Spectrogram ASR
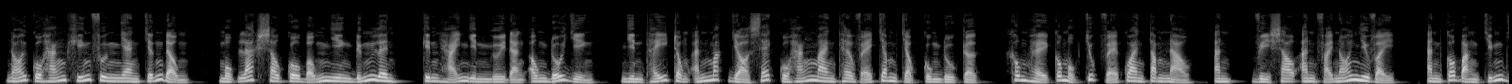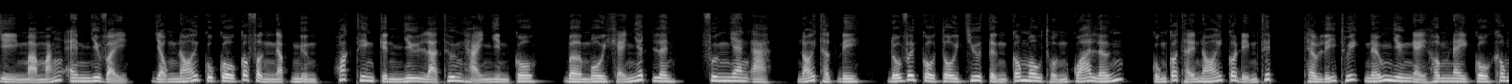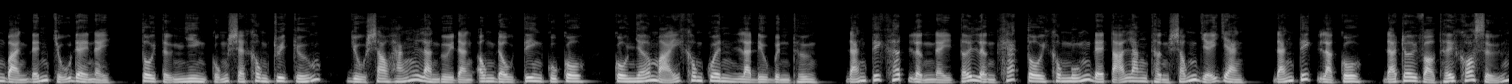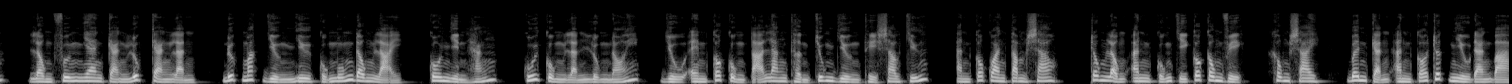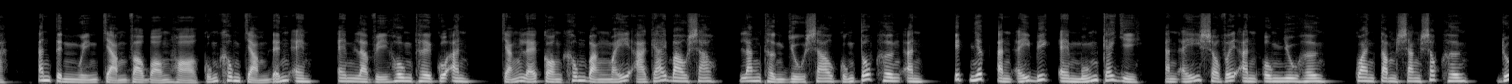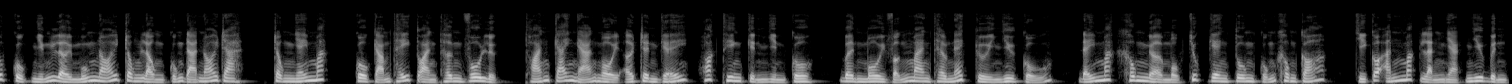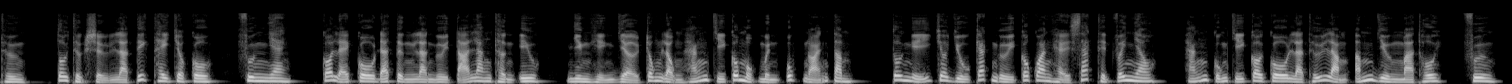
nói của hắn khiến Phương Nhan chấn động. Một lát sau cô bỗng nhiên đứng lên, kinh hãi nhìn người đàn ông đối diện, nhìn thấy trong ánh mắt dò xét của hắn mang theo vẻ chăm chọc cùng đùa cợt, không hề có một chút vẻ quan tâm nào. Anh, vì sao anh phải nói như vậy? Anh có bằng chứng gì mà mắng em như vậy? Giọng nói của cô có phần ngập ngừng, Hoắc Thiên Kình như là thương hại nhìn cô, bờ môi khẽ nhếch lên. Phương Nhan à, nói thật đi, đối với cô tôi chưa từng có mâu thuẫn quá lớn, cũng có thể nói có điểm thích. Theo lý thuyết nếu như ngày hôm nay cô không bàn đến chủ đề này, tôi tự nhiên cũng sẽ không truy cứu, dù sao hắn là người đàn ông đầu tiên của cô, cô nhớ mãi không quên là điều bình thường. Đáng tiếc hết lần này tới lần khác tôi không muốn để tả lăng thần sống dễ dàng, đáng tiếc là cô, đã rơi vào thế khó xử. Lòng Phương Nhan càng lúc càng lạnh, nước mắt dường như cũng muốn đông lại, cô nhìn hắn, cuối cùng lạnh lùng nói, dù em có cùng tả lăng thần chung giường thì sao chứ, anh có quan tâm sao? Trong lòng anh cũng chỉ có công việc, không sai, bên cạnh anh có rất nhiều đàn bà, anh tình nguyện chạm vào bọn họ cũng không chạm đến em, em là vị hôn thê của anh, chẳng lẽ còn không bằng mấy ả gái bao sao? Lăng thần dù sao cũng tốt hơn anh, ít nhất anh ấy biết em muốn cái gì, anh ấy so với anh ôn nhu hơn, quan tâm săn sóc hơn. Rốt cuộc những lời muốn nói trong lòng cũng đã nói ra, trong nháy mắt, cô cảm thấy toàn thân vô lực, thoáng cái ngã ngồi ở trên ghế, Hoắc Thiên Kình nhìn cô, bên môi vẫn mang theo nét cười như cũ, đáy mắt không ngờ một chút ghen tuông cũng không có, chỉ có ánh mắt lạnh nhạt như bình thường, tôi thực sự là tiếc thay cho cô, Phương Nhan, có lẽ cô đã từng là người tả lăng thần yêu, nhưng hiện giờ trong lòng hắn chỉ có một mình út noãn tâm. Tôi nghĩ cho dù các người có quan hệ xác thịt với nhau, hắn cũng chỉ coi cô là thứ làm ấm giường mà thôi, Phương.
